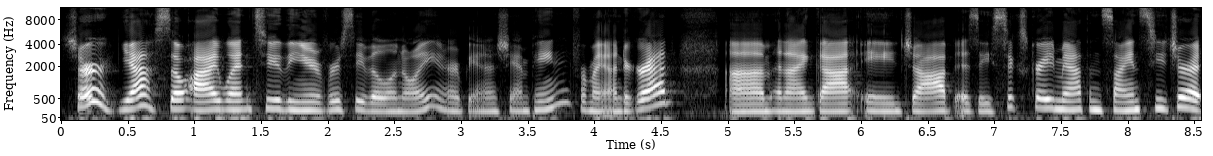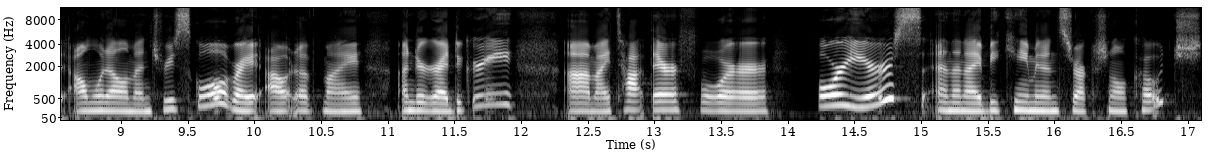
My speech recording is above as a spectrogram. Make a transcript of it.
Sure. Yeah. So I went to the University of Illinois in Urbana Champaign for my undergrad, um, and I got a job as a sixth grade math and science teacher at Elmwood Elementary School right out of my undergrad degree. Um, I taught there for four years, and then I became an instructional coach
